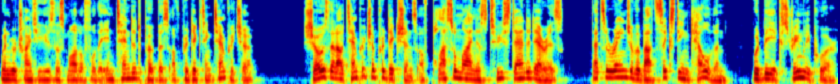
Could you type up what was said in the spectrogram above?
when we're trying to use this model for the intended purpose of predicting temperature, shows that our temperature predictions of plus or minus two standard errors, that's a range of about 16 Kelvin, would be extremely poor,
